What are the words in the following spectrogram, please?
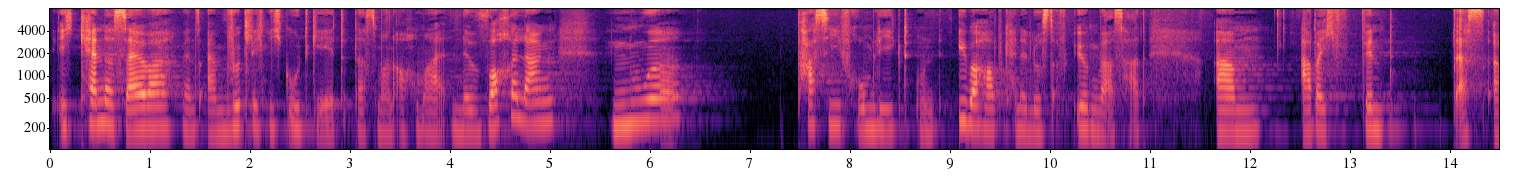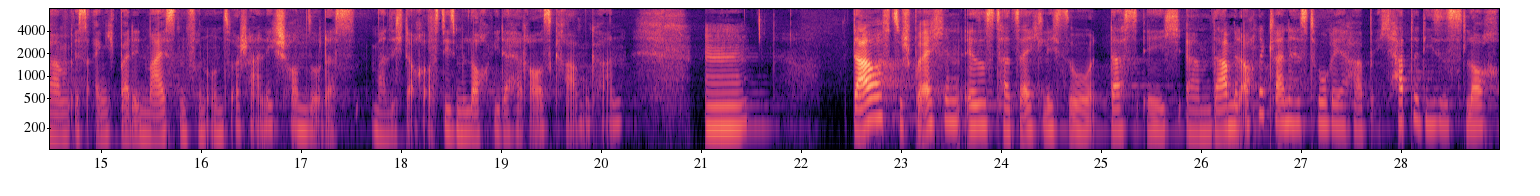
ich kenne das selber, wenn es einem wirklich nicht gut geht, dass man auch mal eine Woche lang nur passiv rumliegt und überhaupt keine Lust auf irgendwas hat. Ähm, aber ich finde, das ähm, ist eigentlich bei den meisten von uns wahrscheinlich schon so, dass man sich da auch aus diesem Loch wieder herausgraben kann. Mhm. Darauf zu sprechen ist es tatsächlich so, dass ich ähm, damit auch eine kleine Historie habe. Ich hatte dieses Loch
